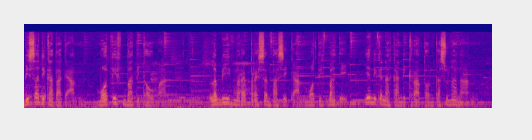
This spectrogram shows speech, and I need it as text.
Bisa dikatakan, motif batik Kauman lebih merepresentasikan motif batik yang dikenakan di keraton Kasunanan.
